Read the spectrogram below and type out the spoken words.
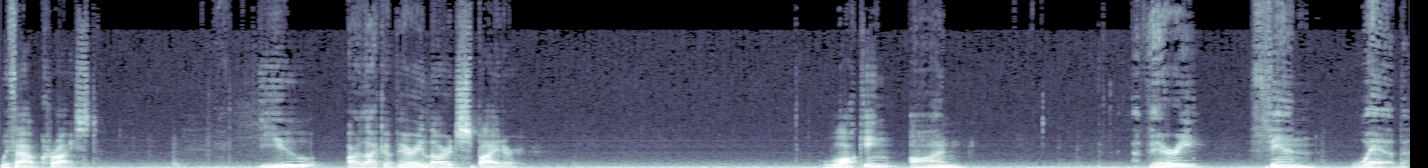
without Christ, you are like a very large spider walking on a very thin web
